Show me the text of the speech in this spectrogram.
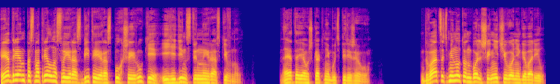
Эдриан посмотрел на свои разбитые, распухшие руки и единственный раз кивнул. «Это я уж как-нибудь переживу». Двадцать минут он больше ничего не говорил,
